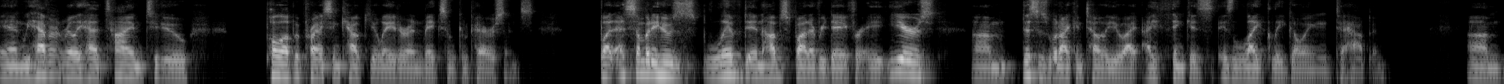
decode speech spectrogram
and we haven't really had time to pull up a pricing calculator and make some comparisons. But as somebody who's lived in HubSpot every day for eight years, um, this is what I can tell you I, I, think is, is likely going to happen. Um,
